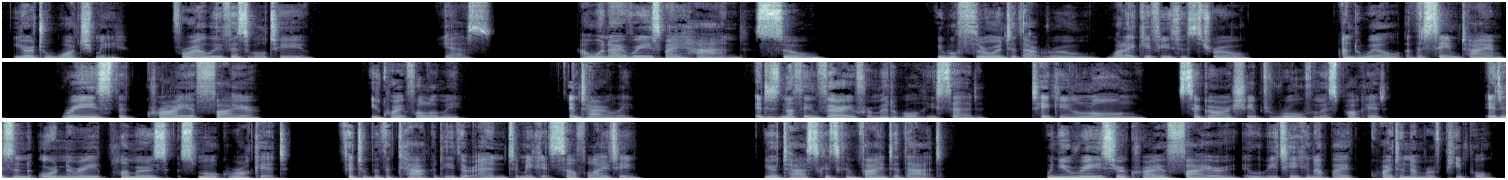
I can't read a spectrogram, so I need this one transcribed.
You are to watch me, for I will be visible to you. Yes. And when I raise my hand, so, you will throw into that room what I give you to throw, and will, at the same time, raise the cry of fire. You quite follow me? Entirely. It is nothing very formidable, he said, taking a long, cigar shaped roll from his pocket. It is an ordinary plumber's smoke rocket, fitted with a cap at either end to make it self lighting. Your task is confined to that, when you raise your cry of fire, it will be taken up by quite a number of people.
